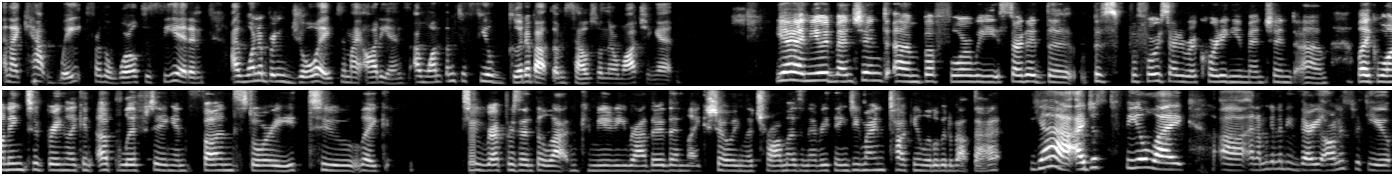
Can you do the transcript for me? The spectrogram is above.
And I can't wait for the world to see it. And I want to bring joy to my audience. I want them to feel good about themselves when they're watching it. Yeah, and you had mentioned um, before we started the before we started recording, you mentioned um, like wanting to bring like an uplifting and fun story to like to represent the Latin community rather than like showing the traumas and everything. Do you mind talking a little bit about that? Yeah i just feel like uh, and i'm going to be very honest with you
